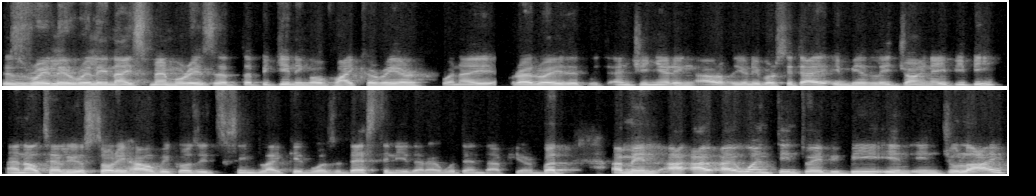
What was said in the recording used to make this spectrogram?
There's really, really nice memories at the beginning of my career when I graduated with engineering out of the university. I immediately joined ABB, and I'll tell you a story how because it seemed like it was a destiny that I would end up here. But I mean, I, I went into ABB in, in July.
